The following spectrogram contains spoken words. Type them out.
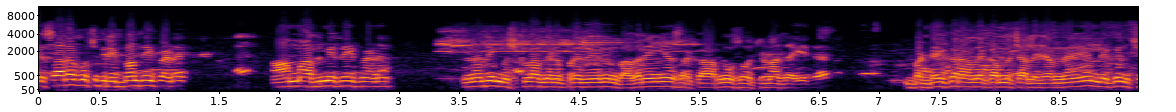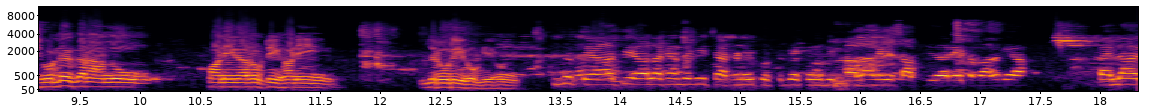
ਇਹ ਸਾਰਾ ਕੁਝ ਗਰੀਬਾਂ ਤੇ ਹੀ ਪੈਣਾ ਆਮ ਆਦਮੀ ਤੇ ਹੀ ਪੈਣਾ ਇਹਨਾਂ ਦੀ ਮੁਸ਼ਕਲਾਂ ਦਿਨ ਪ੍ਰਤੀ ਦਿਨ ਵੱਧ ਰਹੀਆਂ, ਸਰਕਾਰ ਨੂੰ ਸੋਚਣਾ ਚਾਹੀਦਾ ਵੱਡੇ ਘਰਾਂ ਦੇ ਕੰਮ ਚੱਲ ਜਾਂਦੇ ਨੇ, ਲੇਕਿਨ ਛੋਟੇ ਘਰਾਂ ਨੂੰ ਪਾਣੀ ਨਾਲ ਰੋਟੀ ਖਾਣੀ ਜ਼ਰੂਰੀ ਹੋ ਗਈ ਹੁਣ। ਜਿਵੇਂ ਪਿਆਜ਼ ਦੀ ਆਲਾ ਕਹਿੰਦੇ ਵੀ ਚਟਣੀ ਕੁੱਟ ਕੇ ਕੋਈ ਨਹੀਂ ਖਾ ਲਾਂਗੇ ਜੇ ਸਬਜ਼ੀ ਦਾ ਰੇਟ ਵੱਧ ਗਿਆ। ਪਹਿਲਾਂ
